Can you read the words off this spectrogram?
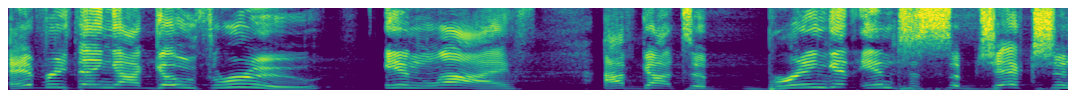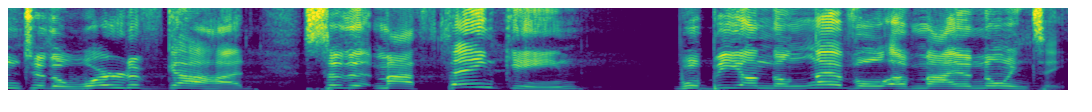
Everything I go through in life, I've got to bring it into subjection to the Word of God so that my thinking will be on the level of my anointing.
